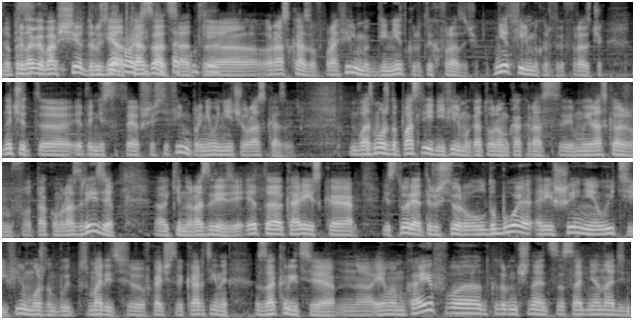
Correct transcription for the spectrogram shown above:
Но предлагаю вообще, друзья, Эротики, отказаться так, от э, рассказов про фильмы, где нет крутых фразочек. Нет в фильме крутых фразочек, значит, э, это не состоявшийся фильм, про него нечего рассказывать. Возможно, последний фильм, о котором как раз мы и расскажем в таком разрезе, э, киноразрезе, это корейская история от режиссера Олдбоя «Решение уйти». Фильм можно будет посмотреть э, в качестве картины закрытия э, ММКФ, э, который начинается со дня на день,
